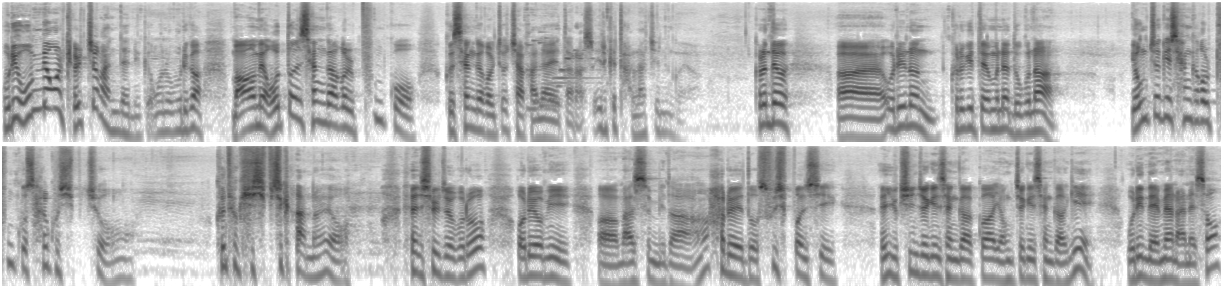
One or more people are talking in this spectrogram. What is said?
우리 운명을 결정한다니까. 오늘 우리가 마음에 어떤 생각을 품고 그 생각을 쫓아가냐에 따라서 이렇게 달라지는 거예요. 그런데 어, 우리는 그렇기 때문에 누구나 영적인 생각을 품고 살고 싶죠. 근데 그게 쉽지가 않아요. 현실적으로 어려움이 어, 많습니다. 하루에도 수십 번씩 육신적인 생각과 영적인 생각이 우리 내면 안에서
